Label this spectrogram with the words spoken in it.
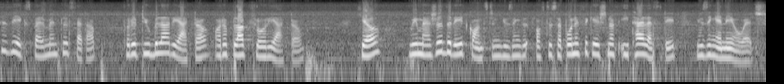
This is the experimental setup for a tubular reactor or a plug flow reactor. Here, we measure the rate constant using the, of the saponification of ethyl acetate using NaOH.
